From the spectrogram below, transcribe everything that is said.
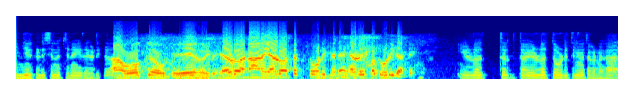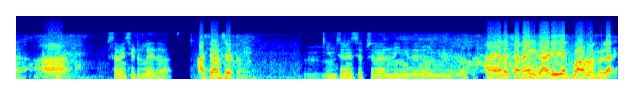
ಇಂಜಿನ್ ಕಂಡೀಷನ್ ಚೆನ್ನಾಗಿದೆ ಗಾಡಿದು. ಹಾ ಓಕೆ ಓಕೆ ಏನು ಇಲ್ರಿ. ಎರಡು ನಾನು ಎರಡು ಹತ್ತಕ್ಕೆ ತಗೊಂಡಿದ್ದೇನೆ ಎರಡು ಇಪ್ಪತ್ತು ಓಡಿದೆ ಅಷ್ಟೇ. ಎರಡು ಹತ್ತು ಹತ್ತು ಹೊಡಿತೀನಿ ನೀವು ತಗೊಂಡಾಗ ಹಾ. ಸೆವೆನ್ ಸೀಟರ್ ಅಲ್ಲ ಇದು? ಆ ಸೆವೆನ್ ಸೀಟರ್ ಇನ್ಶೂರೆನ್ಸ್ ಎಪ್ಸ್ ಎಲ್ಲ ರನ್ನಿಂಗ್ ಇದೆ ಲೋನ್ ಹಾ ಎಲ್ಲ ಚೆನ್ನಾಗಿ ಗಾಡಿ ಏನ್ ಪ್ರಾಬ್ಲಮ್ ಇಲ್ಲ ರೀ.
